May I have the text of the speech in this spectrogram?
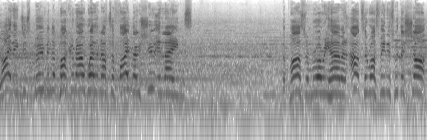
Lightning just moving the puck around well enough to find those shooting lanes. The pass from Rory Herman out to Ross Venus with the shot.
